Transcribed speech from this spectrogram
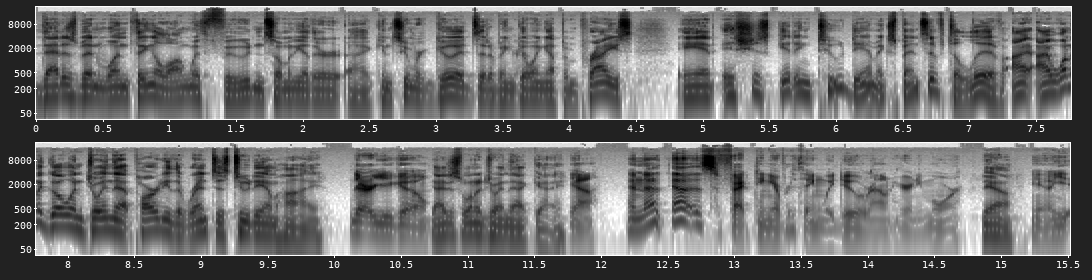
that has been one thing along with food and so many other uh, consumer goods that have been going up in price. And it's just getting too damn expensive to live. I, I want to go and join that party. The rent is too damn high. There you go. I just want to join that guy. Yeah. And that that's affecting everything we do around here anymore. Yeah. You know, you,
